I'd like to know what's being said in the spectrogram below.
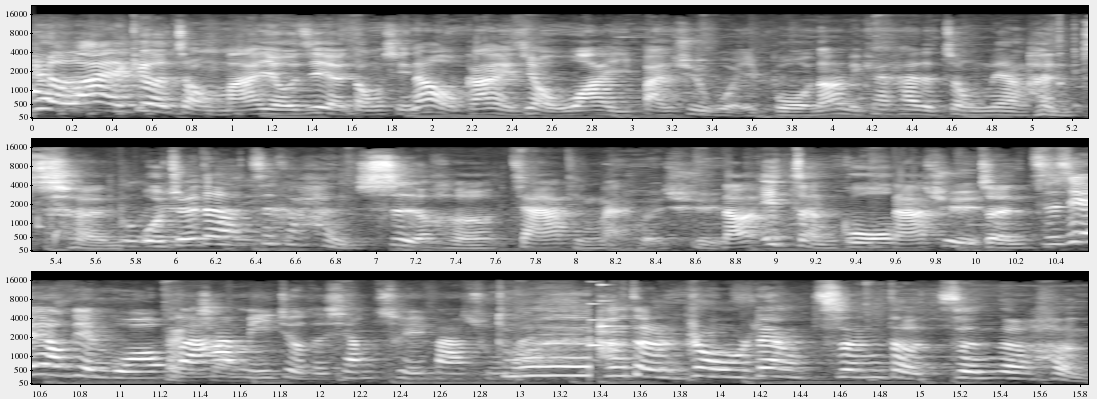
热爱各种麻油鸡的东西。那我刚刚已经有挖一半去微波，然后你看它的重量很沉，我觉得这个很适合家庭买回去，然后一整锅拿去蒸。直接用电锅把它米酒的香催发出来。对，它的肉量真的真的很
